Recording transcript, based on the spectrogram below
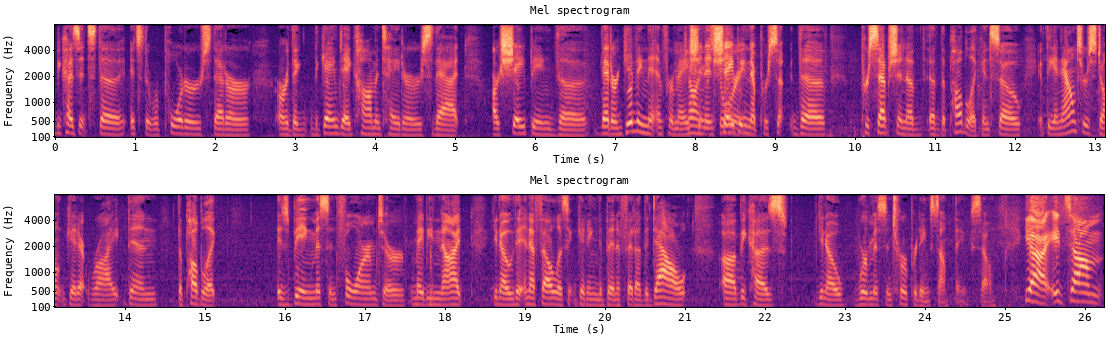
because it's the it's the reporters that are or the, the game day commentators that are shaping the that are giving the information and story. shaping the perce- the perception of, of the public, and so if the announcers don't get it right, then the public is being misinformed or maybe not you know the NFL isn't getting the benefit of the doubt uh, because you know we're misinterpreting something so. Yeah, it's um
